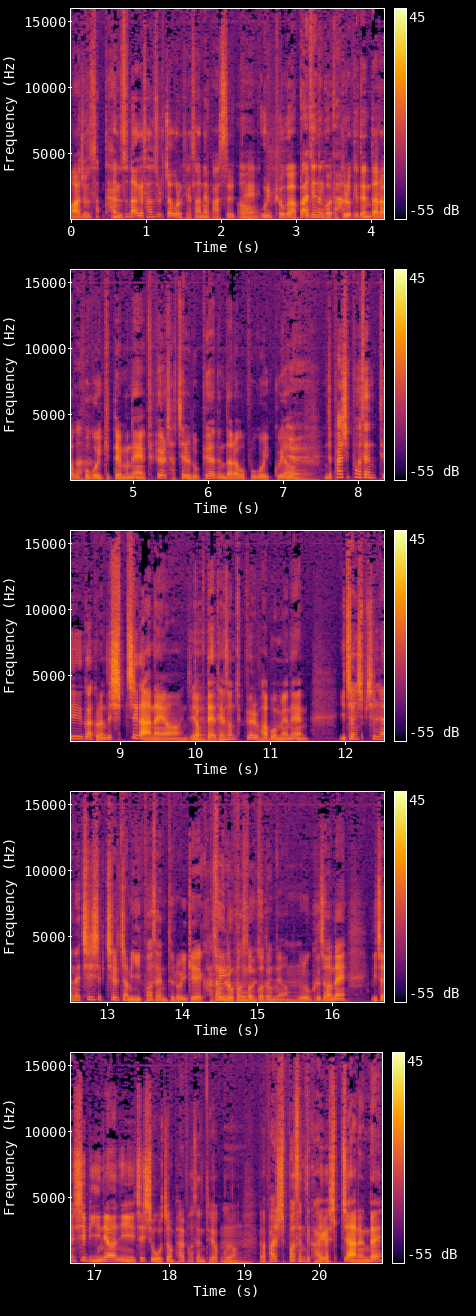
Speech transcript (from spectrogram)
아주 사- 단순하게 산술적으로 계산해 봤을 때 어, 우리 표가 빠지는 거다. 그렇게 된다라고 아. 보고 있기 때문에 투표율 자체를 높여야 된다라고 보고 있고요. 예. 이제 80%가 그런데 쉽지가 않아요. 이제 예. 역대 대선 투표를 봐보면은 2017년에 77.2%로 이게 가장 높았었거든요. 음. 그리고 그 전에 2012년이 75.8%였고요. 음. 그러니까 80% 가기가 쉽지 않은데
